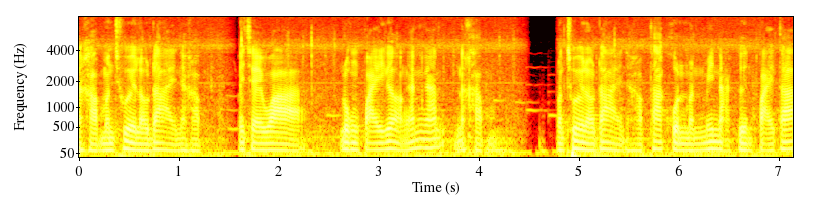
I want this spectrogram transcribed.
นะครับมันช่วยเราได้นะครับ ไม่ใช่ว่าลงไปก็งั้นๆนะครับ มันช่วยเราได้นะครับ ถ้าคนมันไม่หนักเกินไปถ้า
